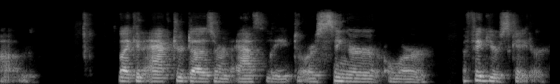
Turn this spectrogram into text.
um, like an actor does, or an athlete, or a singer, or a figure skater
